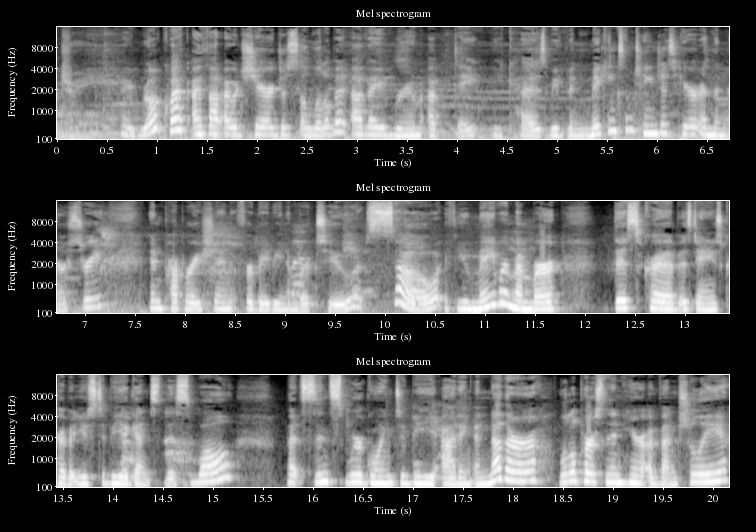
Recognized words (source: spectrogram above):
Okay, real quick, I thought I would share just a little bit of a room update because we've been making some changes here in the nursery in preparation for baby number two. So, if you may remember, this crib is Danny's crib. It used to be against this wall, but since we're going to be adding another little person in here eventually,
